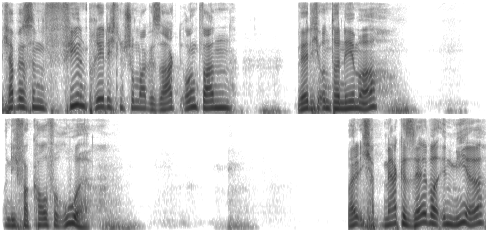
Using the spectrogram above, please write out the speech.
Ich habe es in vielen Predigten schon mal gesagt, irgendwann werde ich Unternehmer und ich verkaufe Ruhe. Weil ich merke selber in mir,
